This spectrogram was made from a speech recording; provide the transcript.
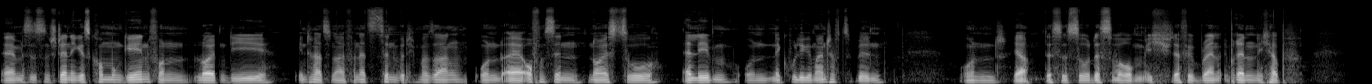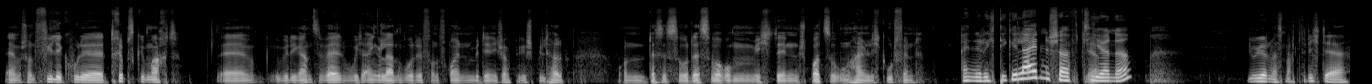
Ähm, es ist ein ständiges Kommen und Gehen von Leuten, die international vernetzt sind, würde ich mal sagen, und äh, offen sind, Neues zu erleben und eine coole Gemeinschaft zu bilden. Und ja, das ist so das, warum ich dafür brenn- brenne. Ich habe ähm, schon viele coole Trips gemacht äh, über die ganze Welt, wo ich eingeladen wurde von Freunden, mit denen ich Rugby gespielt habe. Und das ist so das, warum ich den Sport so unheimlich gut finde. Eine richtige Leidenschaft Ja. hier, ne? Julian, was macht für dich der,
